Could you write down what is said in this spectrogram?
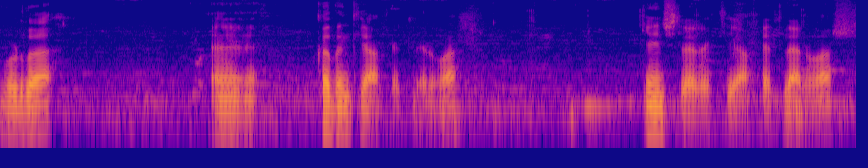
Burada e, kadın kıyafetleri var. Gençlere kıyafetler var.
